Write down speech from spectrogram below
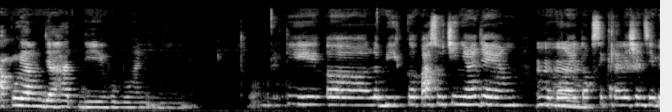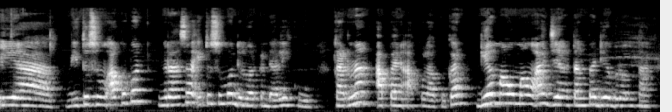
aku yang jahat di hubungan ini. Gitu. Berarti eh, lebih ke Kak Sucinya aja yang memulai toxic relationship itu. Iya, itu semua aku pun ngerasa itu semua di luar kendaliku. Karena apa yang aku lakukan, dia mau-mau aja tanpa dia berontak.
